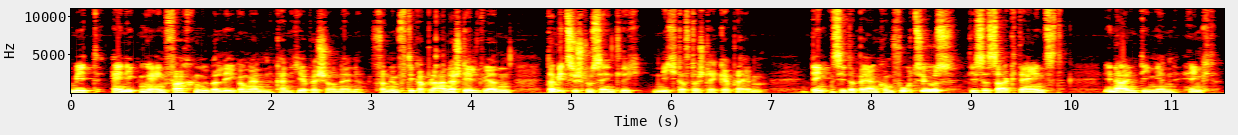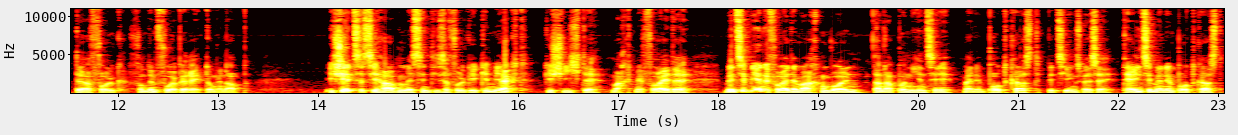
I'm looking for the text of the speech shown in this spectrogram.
Mit einigen einfachen Überlegungen kann hierbei schon ein vernünftiger Plan erstellt werden, damit Sie schlussendlich nicht auf der Strecke bleiben. Denken Sie dabei an Konfuzius, dieser sagte einst, in allen Dingen hängt der Erfolg von den Vorbereitungen ab. Ich schätze, Sie haben es in dieser Folge gemerkt, Geschichte macht mir Freude. Wenn Sie mir eine Freude machen wollen, dann abonnieren Sie meinen Podcast bzw. teilen Sie meinen Podcast,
